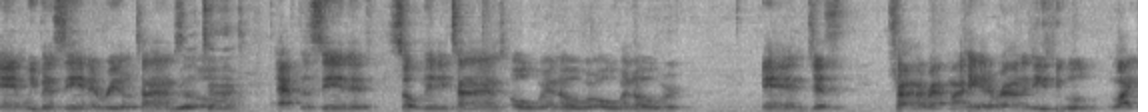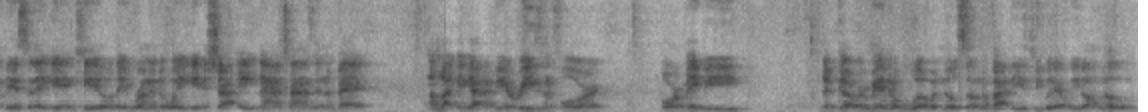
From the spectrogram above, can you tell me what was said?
and we've been seeing it real time. Real so time. After seeing it so many times, over and over, over and over, and just trying to wrap my head around it. These people like this and they getting killed, they running away, getting shot eight, nine times in the back. I'm like, it gotta be a reason for it. Or maybe the government or whoever knows something about these people that we don't know.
